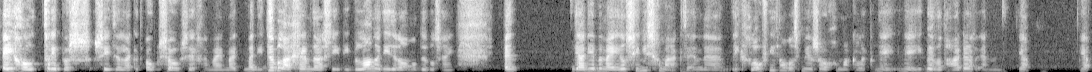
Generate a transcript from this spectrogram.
ego-trippers zitten, laat ik het ook zo zeggen. Maar, maar, die dubbele agenda's, die, die belangen die er allemaal dubbel zijn. En ja, die hebben mij heel cynisch gemaakt. En ik geloof niet alles meer zo gemakkelijk. Nee, nee, ik ben wat harder. En ja, ja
